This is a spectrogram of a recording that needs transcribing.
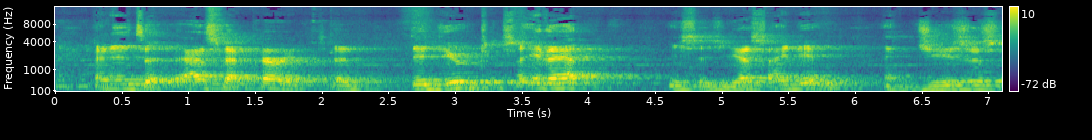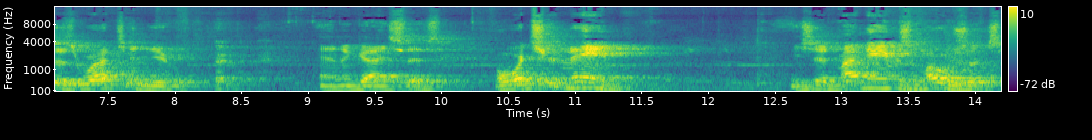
and he said, asked that parrot, said, Did you say that? He says, Yes, I did. And Jesus is watching you. And the guy says, Well, what's your name? He said, My name is Moses.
